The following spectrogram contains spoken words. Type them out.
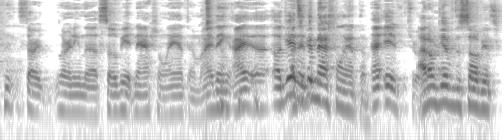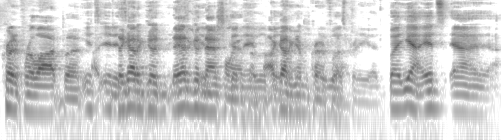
start learning the Soviet national anthem. I think I uh, again That's a good national anthem. uh, it's really I don't give the Soviets credit for a lot, but It's, it they got a good. They had a good national good. Anthem. I got to give them credit It for that. pretty good, but yeah, it's uh,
